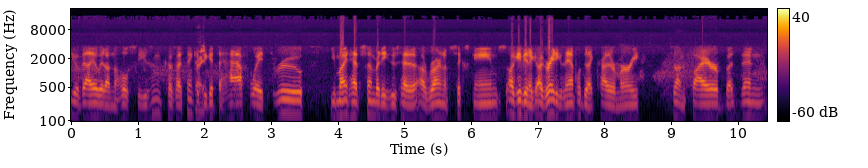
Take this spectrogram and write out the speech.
you evaluate on the whole season. Because I think if you get to halfway through, you might have somebody who's had a run of six games. I'll give you a, a great example, would be like Kyler Murray, who's on fire. But then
